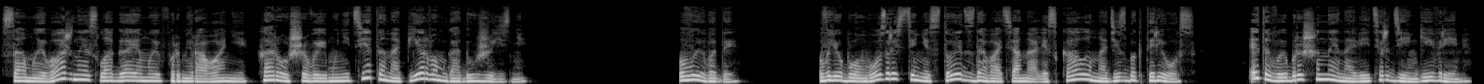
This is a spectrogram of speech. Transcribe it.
«Самые важные слагаемые формирования хорошего иммунитета на первом году жизни». Выводы. В любом возрасте не стоит сдавать анализ кала на дисбактериоз. Это выброшенные на ветер деньги и время.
